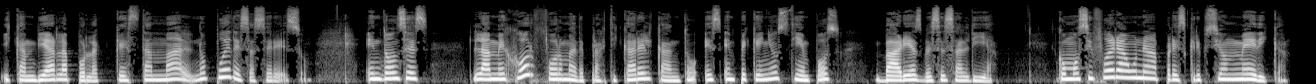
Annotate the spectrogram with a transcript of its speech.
y cambiarla por la que está mal. No puedes hacer eso. Entonces, la mejor forma de practicar el canto es en pequeños tiempos varias veces al día, como si fuera una prescripción médica,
